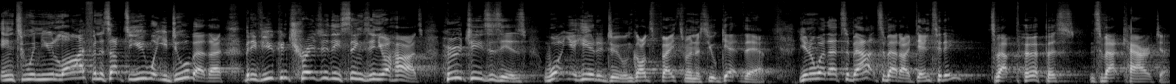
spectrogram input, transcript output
into a new life. And it's up to you what you do about that. But if you can treasure these things in your hearts, who Jesus is, what you're here to do, and God's faithfulness, you'll get there. You know what that's about? It's about identity. It's about purpose. It's about character.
